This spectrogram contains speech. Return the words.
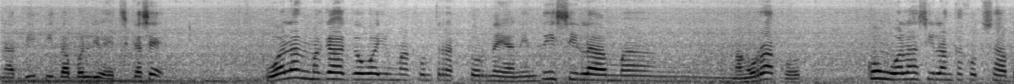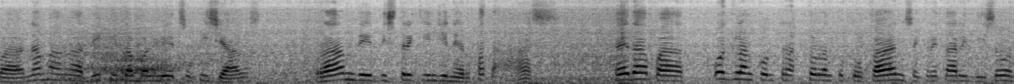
na DPWH kasi walang magagawa yung mga kontraktor na yan. Hindi sila mang, mangurakot kung wala silang kakutsaba na mga DPWH officials from the district engineer pataas. Kaya dapat, wag lang kontraktor ang tutukan, Secretary Dison.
